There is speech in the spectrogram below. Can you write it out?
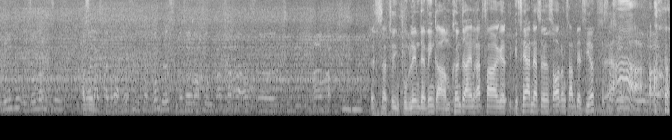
Genehmigung, eine Sondernutzung? Also- Weil das halt auch öffentlicher Grund ist. Da soll noch so ein Radfahrer auch äh, schon Arm abkriegen. Es ist natürlich ein Problem, der Winkarm. Könnte ein Radfahrer ge- gefährden, dass das Ordnungsamt jetzt hier. Ja.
